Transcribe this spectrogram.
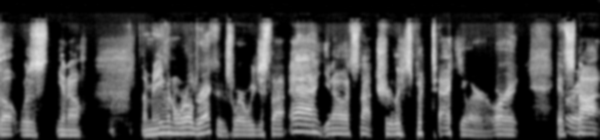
felt was you know I mean, even world records where we just thought, eh, you know, it's not truly spectacular, or it, it's Right. not,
